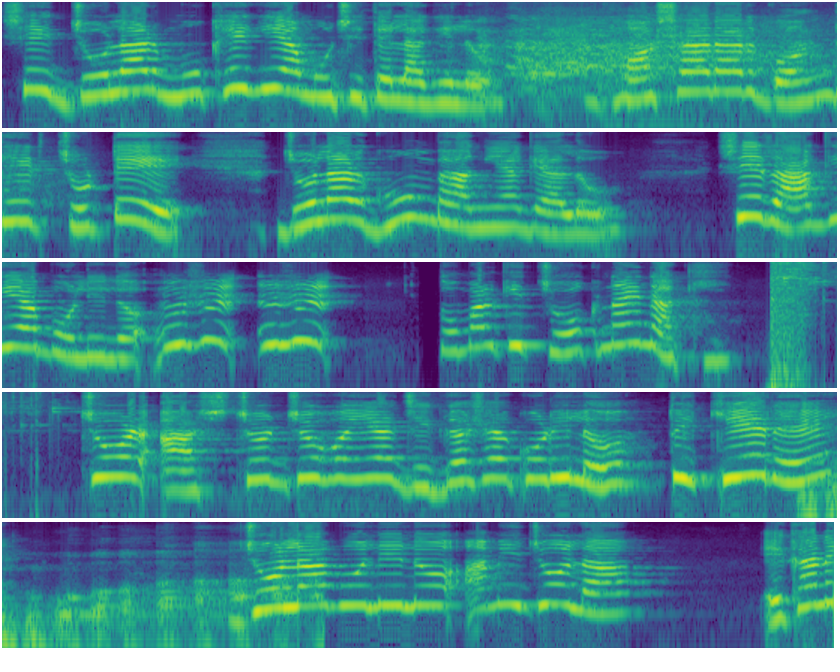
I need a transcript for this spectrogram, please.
সে জোলার মুখে গিয়া মুছিতে লাগিল। ঘষার আর গন্ধের চোটে জোলার ঘুম ভাঙিয়া গেল। সে রাগিয়া বলিল তোমার কি চোখ নাই নাকি? চোর আশ্চর্য হইয়া জিজ্ঞাসা করিল, তুই কে রে? জোলা বলিল, আমি জোলা, এখানে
